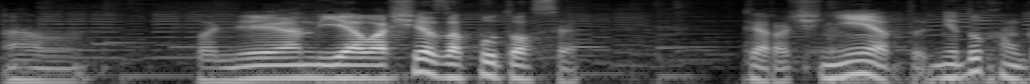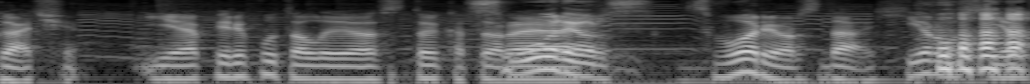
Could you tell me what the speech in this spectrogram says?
эм, блин, я вообще запутался. Короче, нет, не духом Гачи. Я перепутал ее с той, С которая... Warriors. С Warriors, да. Heroes я.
